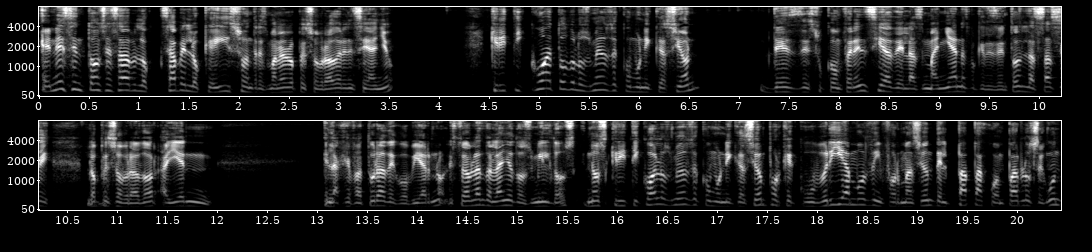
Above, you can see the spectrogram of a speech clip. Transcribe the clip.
En ese entonces, ¿sabe lo, sabe lo que hizo Andrés Manuel López Obrador en ese año? criticó a todos los medios de comunicación desde su conferencia de las mañanas, porque desde entonces las hace López Obrador ahí en, en la jefatura de gobierno, le estoy hablando del año 2002, nos criticó a los medios de comunicación porque cubríamos la información del Papa Juan Pablo II.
